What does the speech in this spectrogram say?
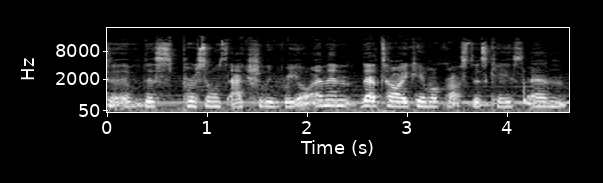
to if this person was actually real. And then that's how I came across this case. And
